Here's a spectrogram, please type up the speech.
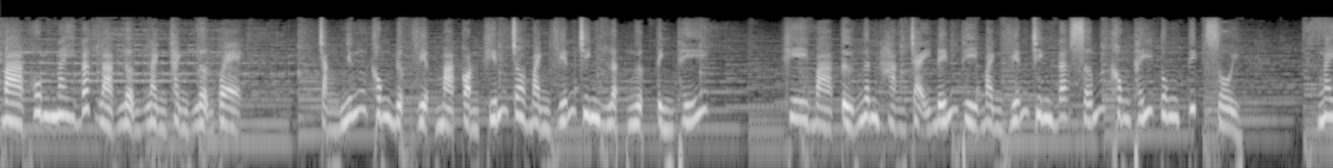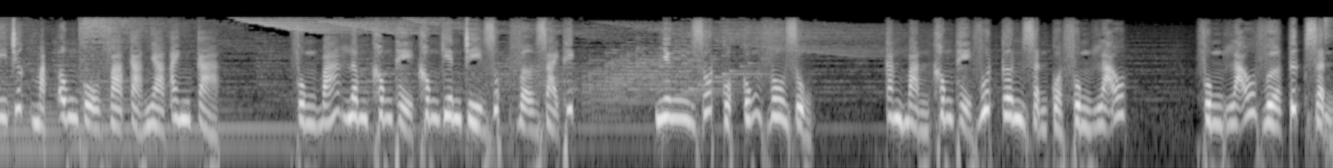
Bà hôm nay đắt là lợn lành thành lợn què. Chẳng những không được việc mà còn khiến cho Bành Viễn Trinh lật ngược tình thế. Khi bà từ ngân hàng chạy đến thì Bành Viễn Trinh đã sớm không thấy tung tích rồi. Ngay trước mặt ông cụ và cả nhà anh cả. Phùng Bá Lâm không thể không kiên trì giúp vợ giải thích. Nhưng rốt cuộc cũng vô dụng. Căn bản không thể vuốt cơn giận của Phùng Lão. Phùng Lão vừa tức giận,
